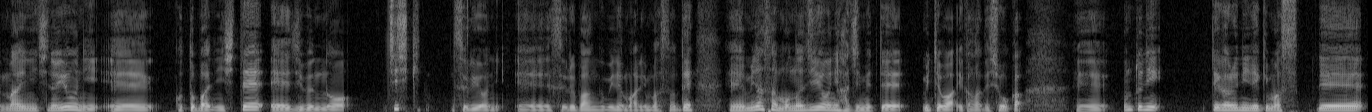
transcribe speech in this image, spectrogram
毎日のように、えー、言葉にして、え自分の知識するように、えー、する番組でもありますので、えー、皆さんも同じように始めてみてはいかがでしょうか。えー、本当に手軽にできます。で、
